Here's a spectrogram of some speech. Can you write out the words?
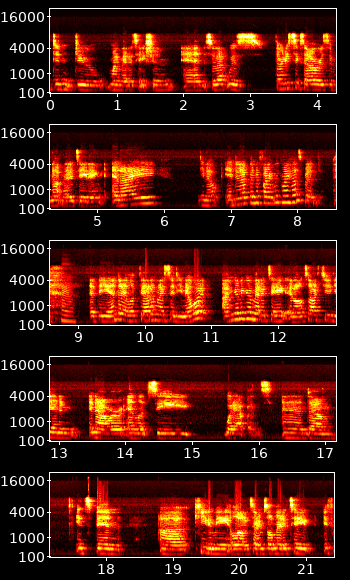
didn't do my meditation, and so that was 36 hours of not meditating. And I, you know, ended up in a fight with my husband. Hmm. At the end, I looked at him and I said, you know what? I'm going to go meditate and I'll talk to you again in an hour and let's see what happens. And um, it's been uh, key to me. A lot of times I'll meditate if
